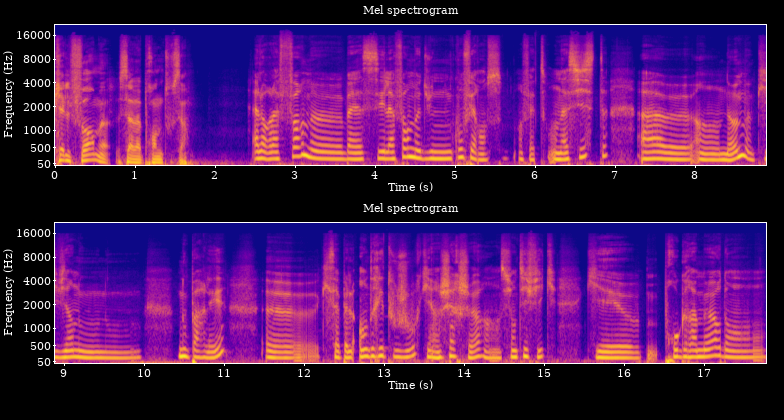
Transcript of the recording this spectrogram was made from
quelle forme ça va prendre tout ça? Alors la forme, euh, bah, c'est la forme d'une conférence en fait. On assiste à euh, un homme qui vient nous, parler, euh, qui s'appelle André Toujours, qui est un chercheur, un scientifique, qui est programmeur dans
